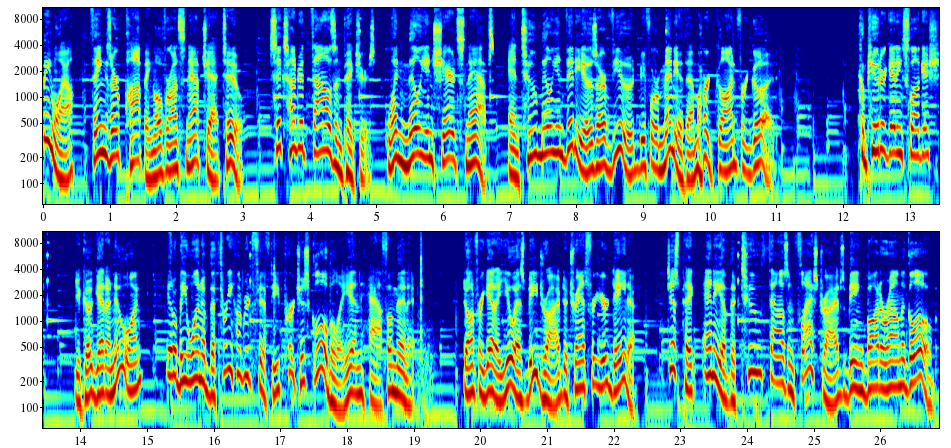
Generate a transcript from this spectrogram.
Meanwhile, things are popping over on Snapchat too. 600,000 pictures, 1 million shared snaps, and 2 million videos are viewed before many of them are gone for good. Computer getting sluggish? You could get a new one. It'll be one of the 350 purchased globally in half a minute. Don't forget a USB drive to transfer your data. Just pick any of the 2,000 flash drives being bought around the globe.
